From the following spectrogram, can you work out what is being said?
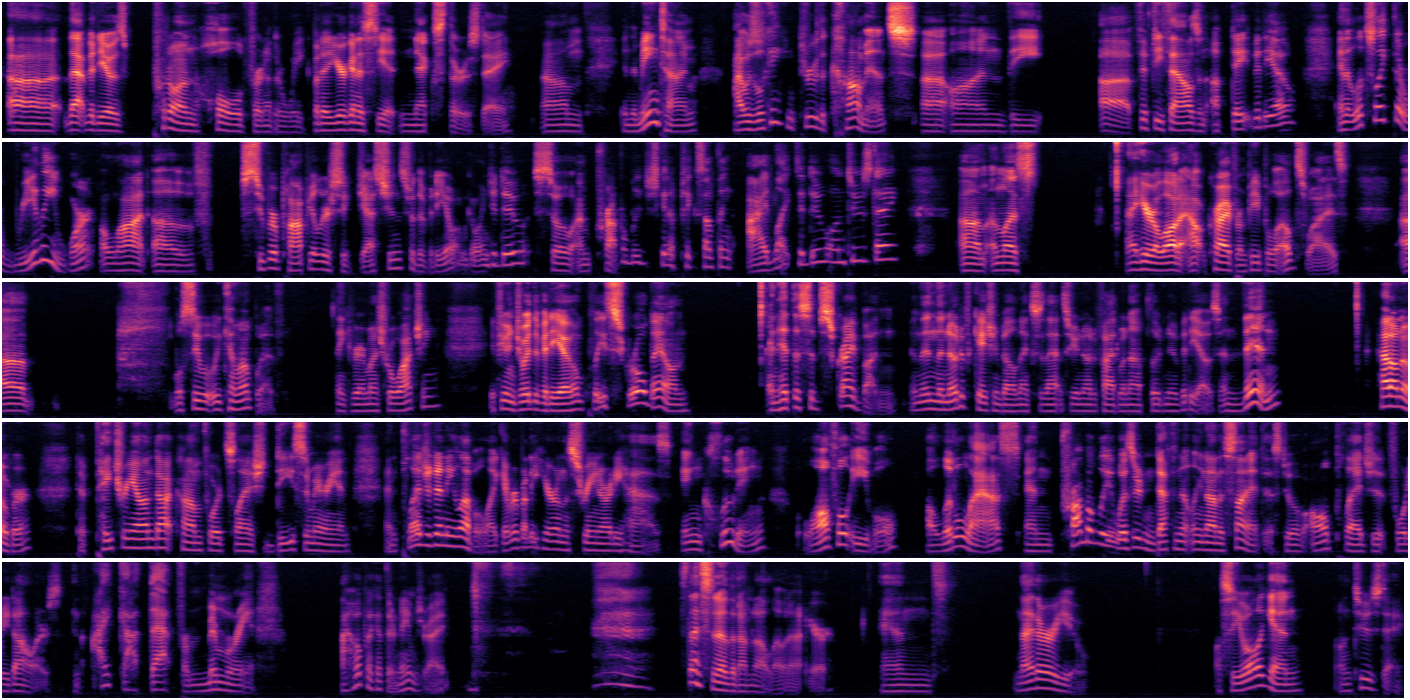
uh, that video is put on hold for another week, but you're going to see it next Thursday. Um, in the meantime, I was looking through the comments uh, on the uh, 50,000 update video, and it looks like there really weren't a lot of super popular suggestions for the video I'm going to do. So I'm probably just going to pick something I'd like to do on Tuesday, um, unless I hear a lot of outcry from people elsewise. Uh, we'll see what we come up with. Thank you very much for watching. If you enjoyed the video, please scroll down and hit the subscribe button and then the notification bell next to that so you're notified when I upload new videos. And then head on over to patreon.com forward slash dsumerian and pledge at any level like everybody here on the screen already has, including Lawful Evil, A Little Lass, and probably a Wizard and definitely not a scientist who have all pledged at $40. And I got that from memory. I hope I got their names right. it's nice to know that I'm not alone out here. And neither are you. I'll see you all again on Tuesday.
